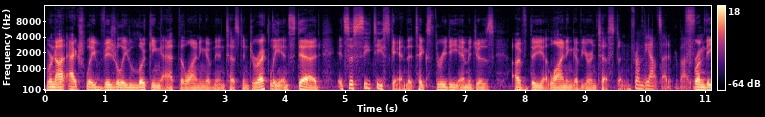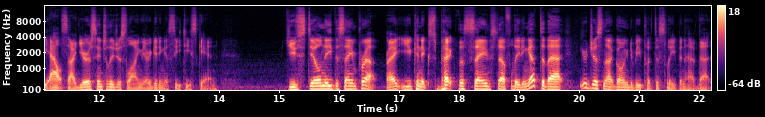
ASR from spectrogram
We're not actually visually looking at the lining of the intestine directly. Instead, it's a CT scan that takes 3D images of the lining of your intestine From the outside of your body. from the outside. You're essentially just lying there getting a CT scan. You still need the same prep, right? You can expect the same stuff leading up to that. You're just not going to be put to sleep and have that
